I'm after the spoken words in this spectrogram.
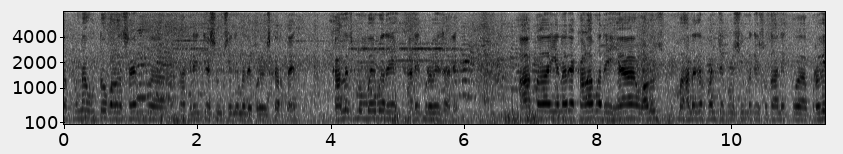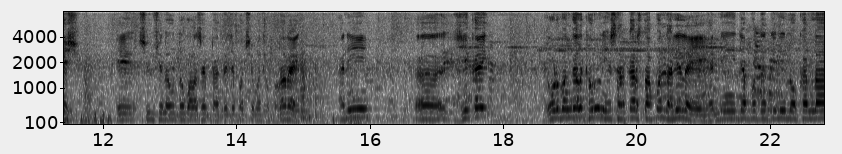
आता पुन्हा उद्धव बाळासाहेब ठाकरेंच्या शिवसेनेमध्ये प्रवेश करतायत. कालच मुंबईमध्ये अनेक प्रवेश झाले. आता येणाऱ्या काळामध्ये ह्या वाळूज महानगर पंचकृषीमध्ये सुद्धा अनेक प- प्रवेश हे शिवसेना उद्धव बाळासाहेब ठाकरेच्या पक्षामध्ये होणार आहेत. आणि जे काही गोडबंगाल करून हे सरकार स्थापन झालेलं आहे यांनी ज्या पद्धतीने लोकांना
